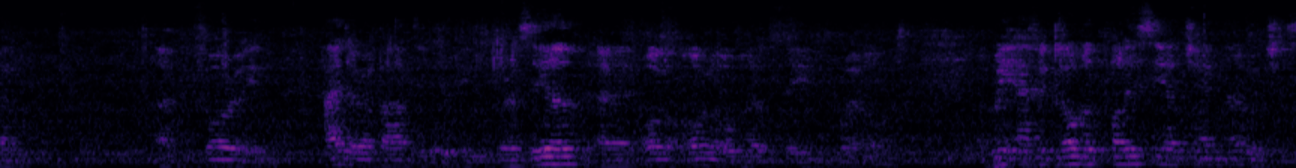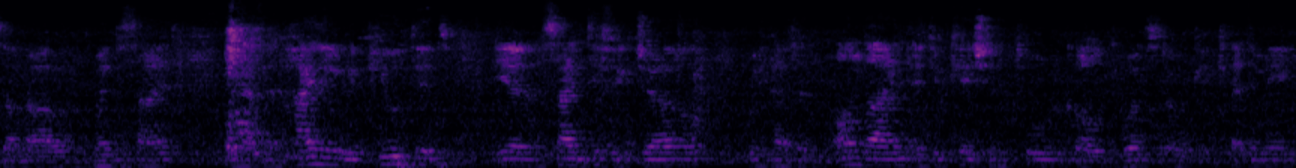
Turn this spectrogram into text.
one, uh, before in Hyderabad, in, in Brazil, all, all over the world. We have a global policy agenda, which is on our website. We have a highly reputed scientific journal. We have an online education tool called World Stroke Academy.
